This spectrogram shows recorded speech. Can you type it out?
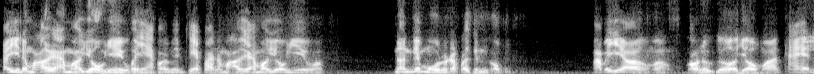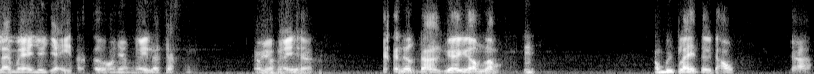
Tại vì nó mở ra mở vô nhiều cái nhà con chém chép đó, nó mở ra mở vô nhiều nên cái mùi nó rất là kinh khủng. Mà bây giờ mà có nước rửa vô mà hai lại mê như vậy thật sự thôi nhân nghĩ là chắc theo nhân nghĩ là chắc cái nước đó ghê gớm lắm. Không biết lấy từ đâu. Dạ. yeah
